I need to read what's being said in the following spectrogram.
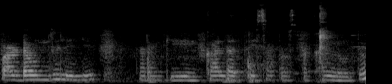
फार डाऊन झालेली. आहे कारण की काल रात्री सात वाजता खाल्लं होतं.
